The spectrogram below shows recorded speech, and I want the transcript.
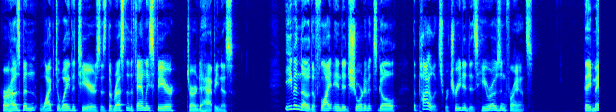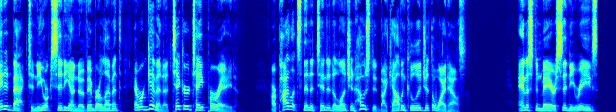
Her husband wiped away the tears as the rest of the family's fear turned to happiness. Even though the flight ended short of its goal, the pilots were treated as heroes in France. They made it back to New York City on November 11th and were given a ticker tape parade. Our pilots then attended a luncheon hosted by Calvin Coolidge at the White House. Anniston Mayor Sidney Reeves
